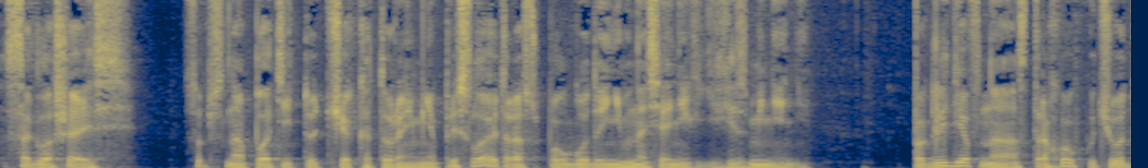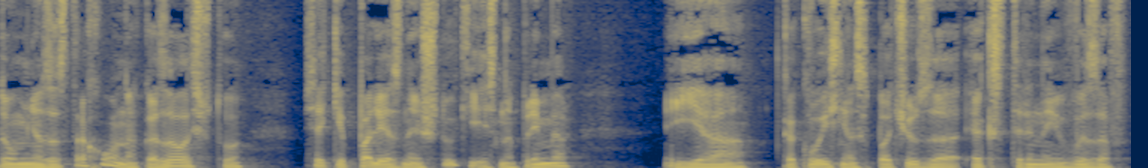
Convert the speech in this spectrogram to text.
соглашаясь, собственно, оплатить тот чек, который мне присылают раз в полгода и не внося никаких изменений. Поглядев на страховку, чего-то у меня застраховано, оказалось, что всякие полезные штуки есть. Например, я как выяснилось, плачу за экстренный вызов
